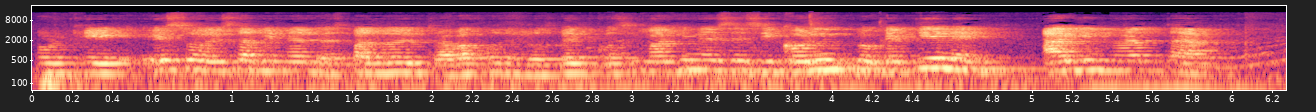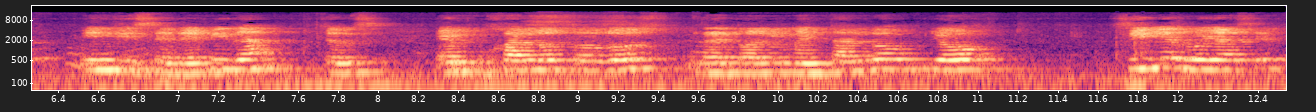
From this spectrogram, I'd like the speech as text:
porque eso es también el respaldo del trabajo de los médicos. Imagínense si con lo que tienen hay un alto índice de vida, entonces empujando todos, retroalimentando, yo sí les voy a hacer.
